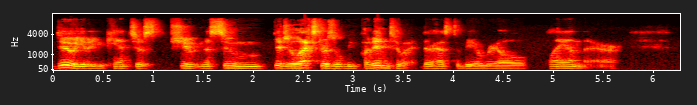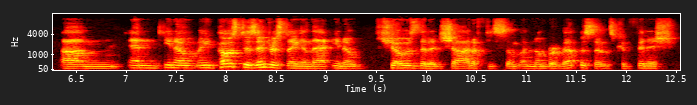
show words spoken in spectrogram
do. You know, you can't just shoot and assume digital extras will be put into it. There has to be a real plan there. Um, and you know, I mean, post is interesting in that you know shows that had shot a, some, a number of episodes could finish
